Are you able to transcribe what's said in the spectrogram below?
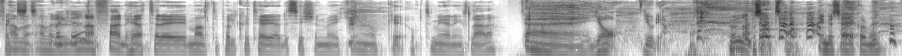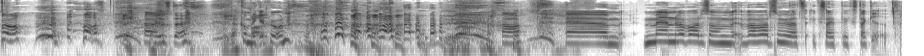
faktiskt. Anv- Använder du dina färdigheter i multiple criteria decision making och eh, optimeringslära? Eh, ja, det gjorde jag. 100%. Industriell ekonomi? Ja, just det. Kommunikation. ja. ehm, men vad var, det som, vad var det som gjorde att Excitec stack ut?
